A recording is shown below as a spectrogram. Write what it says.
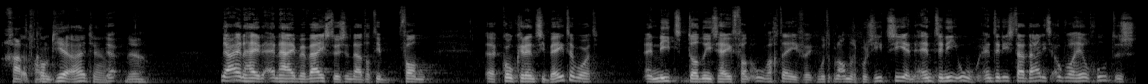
gaat Dat gewoon. komt hier uit, ja. Ja. Ja. Ja, en hij, en hij bewijst dus inderdaad dat hij van eh, concurrentie beter wordt. En niet dan iets heeft van, oeh, wacht even, ik moet op een andere positie. En Anthony, oeh, Anthony staat daar, die is ook wel heel goed. Dus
